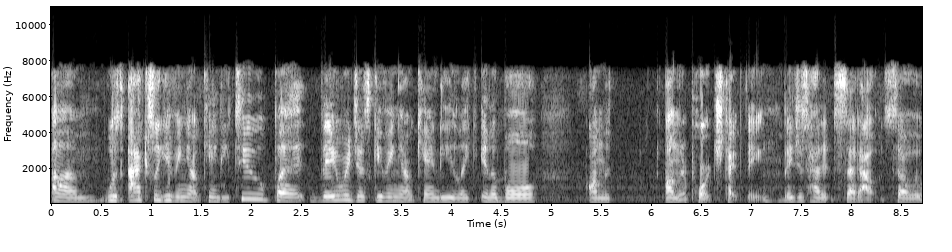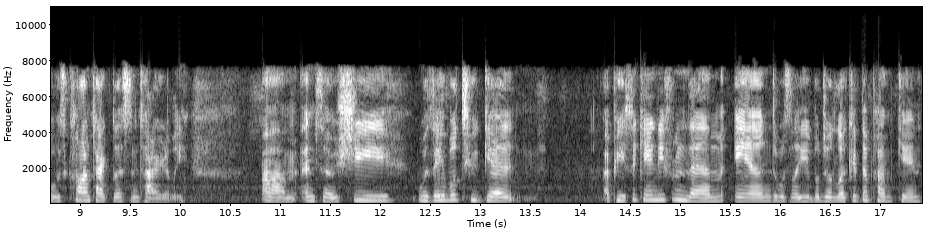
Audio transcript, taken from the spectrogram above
um, was actually giving out candy too, but they were just giving out candy like in a bowl on the on their porch type thing. They just had it set out, so it was contactless entirely. Um, and so she was able to get a piece of candy from them and was able to look at the pumpkin.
